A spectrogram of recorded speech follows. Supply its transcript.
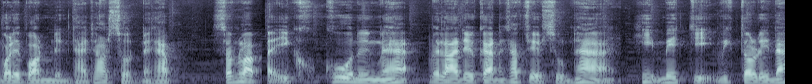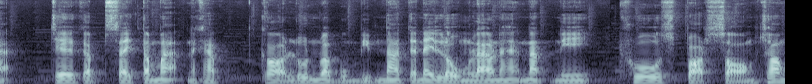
วอลเลย์บอล 1 ถ่ายทอดสดนะครับสำหรับอีกคู่หนึ่งนะฮะเวลาเดียวกันครับ11.05ฮิเมจิวิกตอรินะเจอกับไซตามะนะครับก็ลุ้นว่าบุ๋มบิมน่าจะได้ลงแล้วนะฮะนัดนี้ True Sport 2 ช่อง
